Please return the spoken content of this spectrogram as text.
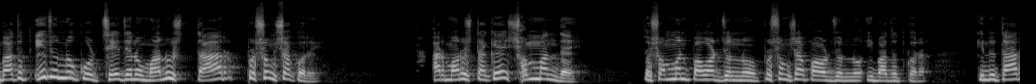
ইবাদত এই জন্য করছে যেন মানুষ তার প্রশংসা করে আর মানুষ তাকে সম্মান দেয়। তো সম্মান পাওয়ার জন্য, প্রশংসা পাওয়ার জন্য ইবাদত করা। কিন্তু তার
